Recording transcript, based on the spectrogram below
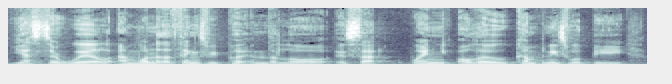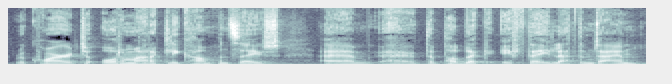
Yes, there will. And one of the things we put in the law is that when, although companies will be required to automatically compensate um, uh, the public if they let them down,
